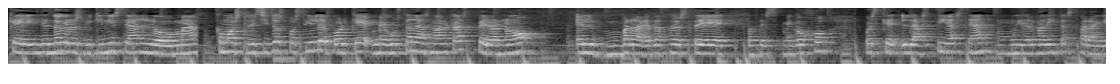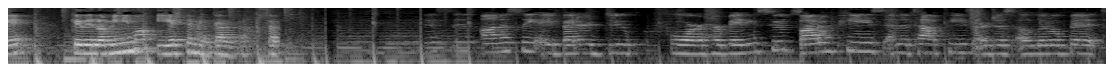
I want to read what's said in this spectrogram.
que intento que los bikinis sean lo más como estrechitos posible porque me gustan las marcas, pero no el braguetazo este. Entonces me cojo pues que las tiras sean muy delgaditas para que quede lo mínimo y este me encanta. O sea, This is honestly a better dupe for her bathing suits. Bottom piece and the top piece are just a little bit,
